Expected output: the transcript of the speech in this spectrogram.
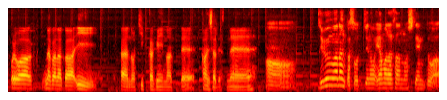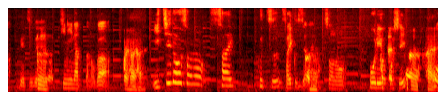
これはなかなかいいあのきっかけになって感謝ですね。ああ。自分はなんかそっちの山田さんの視点とは別でう気になったのが、はいはいはい。一度その採掘、採掘じゃないな、その掘り起こし。を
